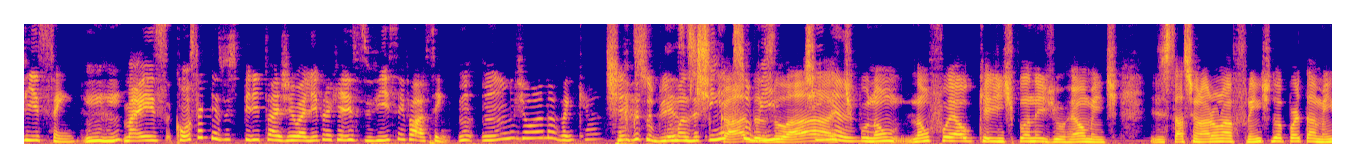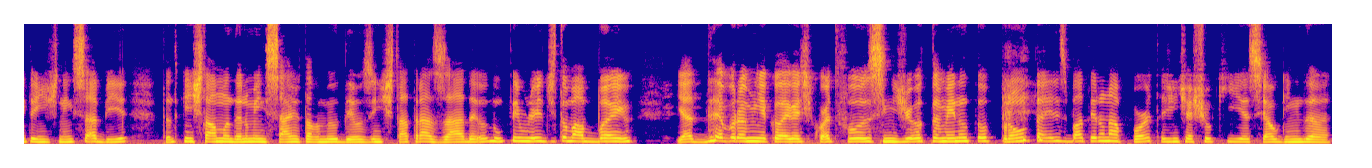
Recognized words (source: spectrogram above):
vissem. Uhum. Mas com certeza o espírito agiu ali pra que eles vissem e falassem: hum, hum, Joana, vem cá. Tinha que subir umas Tinha que escadas subir, lá. tinha. Tipo, não, não foi algo que a gente planejou, realmente. Eles estacionaram na frente do apartamento, a gente nem sabia. Tanto que a gente tava mandando mensagem, eu tava, meu Deus, a gente tá atrasada, eu não terminei de tomar banho. E a Débora, minha colega de quarto, falou assim: eu também não tô pronta. Aí eles bateram na porta, a gente achou que ia ser alguém da,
